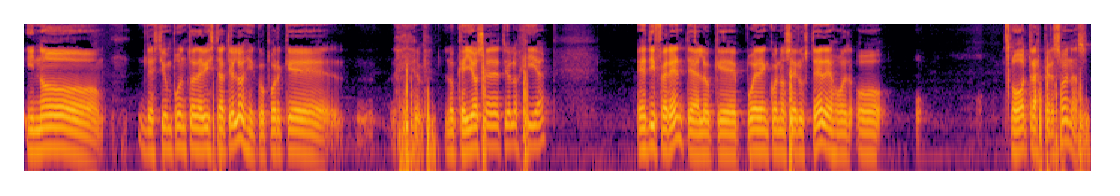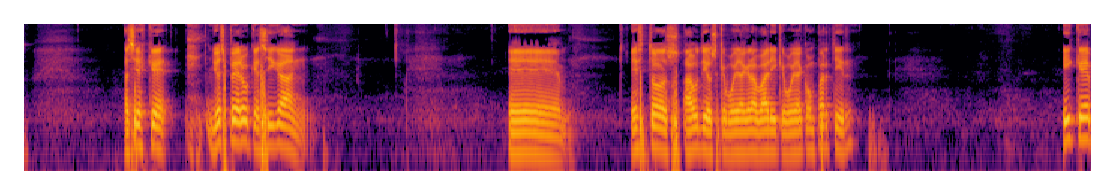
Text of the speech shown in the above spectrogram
y no desde un punto de vista teológico, porque lo que yo sé de teología es diferente a lo que pueden conocer ustedes o, otras personas. Así es que yo espero que sigan eh, estos audios que voy a grabar y que voy a compartir y que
